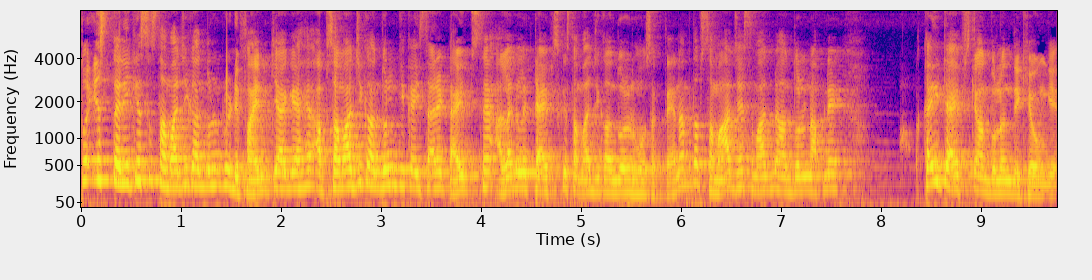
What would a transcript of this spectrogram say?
तो इस तरीके से सामाजिक आंदोलन को डिफाइन किया गया है। अब सामाजिक आंदोलन के कई सारे टाइप्स हैं। अलग अलग टाइप्स के सामाजिक आंदोलन हो सकते हैं ना। मतलब समाज है, समाज में आंदोलन आपने कई टाइप्स के आंदोलन देखे होंगे।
